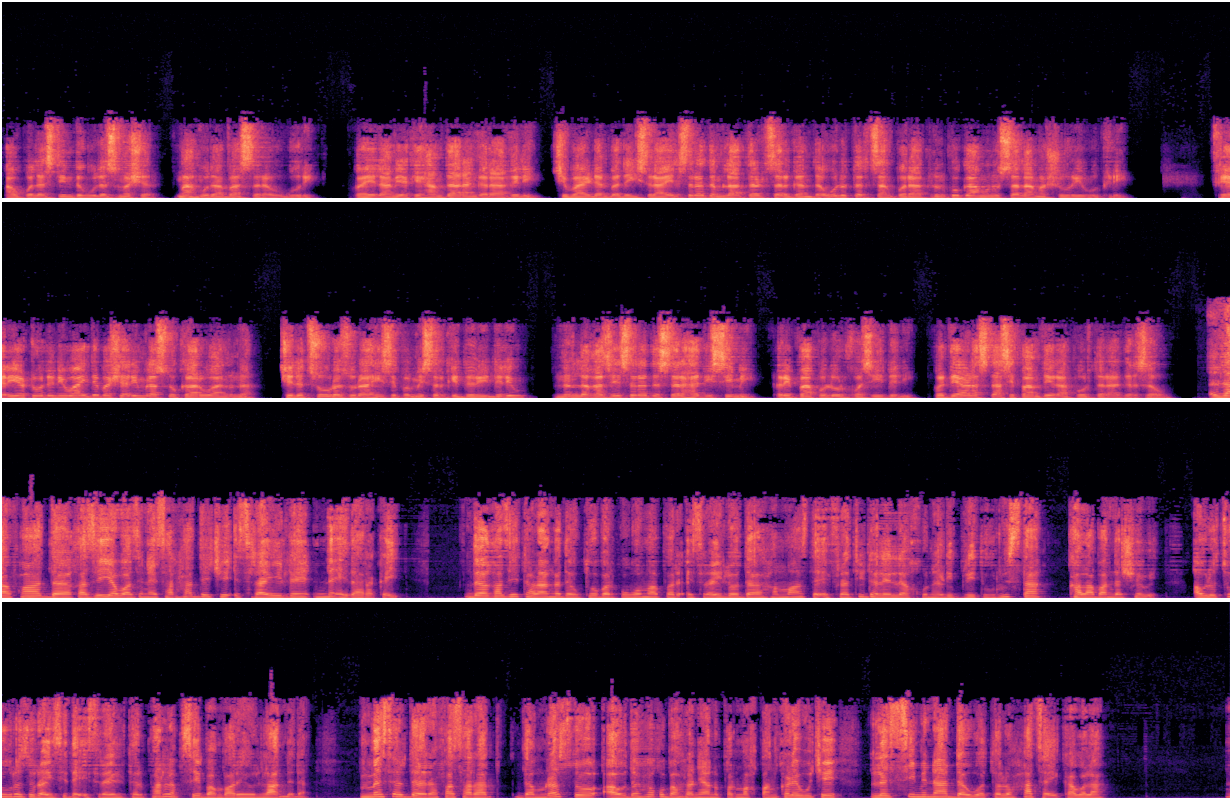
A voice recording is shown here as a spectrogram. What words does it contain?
او فلسطین د ولسمشر محمود عباس سره وګوري. په اعلامیه کې همدارنګه راغلي، چې بایډن به د اسراییل سره د ملاتړ څرګندولو ترڅنګ په راتلونکو ګامونو سلا مشورې وکړي. خیریه ټولنې وايي، د بشري مرستو کاروانونه، چې له څو ورځو راهیسې په مصر کې درېدلي و، نن له غزې سره د سرحدي سیمې رفاه په لور خوځېدلي. په دې اړه ستاسې پام دې راپور ته راګرځوم. رفح د غزې یوازینی سرحد دی چې اسرائیل نه اداره کوي د غزې تړانګه د اکتوبر په ومه پر اسرائیل د حماس د افراطي ډلې له خونړي برید وروسته کلا بنده شوې او له څو ورځو راځي د اسرائیل تر پرله پسې بمبارۍ لاندې ده مصر د رفح سرحد د مرستو او د هغو بهرنیانو پر مخ بند کړي و چې له سیمینه د وټلو هڅه یې کوله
